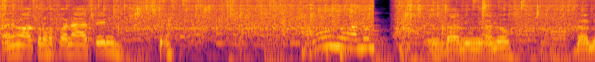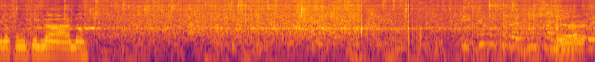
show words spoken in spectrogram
Ay, mga tropa natin. Oo, yung ano. Ang daming ano, dami na putol na ano. Pwede mo sila Kaya- nila pa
